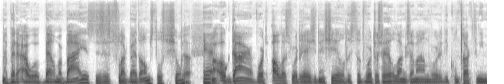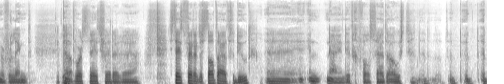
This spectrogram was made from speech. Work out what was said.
nou, bij de oude Bijlmer Baaiers, dus dat is vlakbij het Amstelstation. Ja. Ja. Maar ook daar wordt alles wordt residentieel. Dus dat wordt er zo heel langzaamaan worden die contracten niet meer verlengd. En het wordt steeds verder, uh, steeds verder de stad uitgeduwd. Uh, in, nou, in dit geval Zuidoost. Het, het, het, het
